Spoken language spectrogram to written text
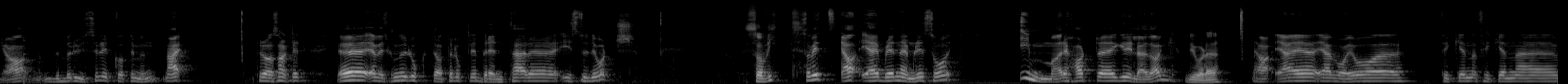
Ja, det bruser litt godt i munnen. Nei, prøv å snakke litt. Jeg vet ikke om det lukter at det lukter litt brent her i studioet vårt. Så vidt Så vidt. Ja, jeg ble nemlig så innmari hardt uh, grilla i dag. du gjorde det. Ja, jeg, jeg var jo eh, Fikk, en, fikk en, eh,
